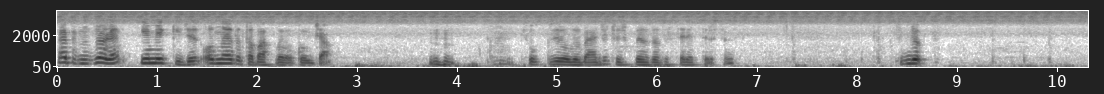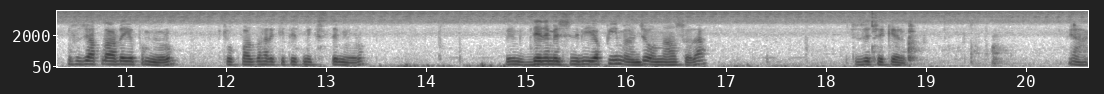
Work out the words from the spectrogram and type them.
Hepimiz böyle yemek yiyeceğiz. Onları da tabaklara koyacağım. Çok güzel olur bence. Çocuklarınıza da seyrettirirsiniz. Şimdi bu sıcaklarda yapamıyorum. Çok fazla hareket etmek istemiyorum. Benim denemesini bir yapayım önce ondan sonra size çekerim. Yani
